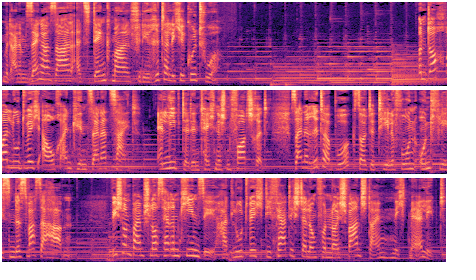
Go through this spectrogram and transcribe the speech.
mit einem Sängersaal als Denkmal für die ritterliche Kultur. Und doch war Ludwig auch ein Kind seiner Zeit. Er liebte den technischen Fortschritt. Seine Ritterburg sollte Telefon und fließendes Wasser haben. Wie schon beim Schloss Herrenchiemsee hat Ludwig die Fertigstellung von Neuschwanstein nicht mehr erlebt.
